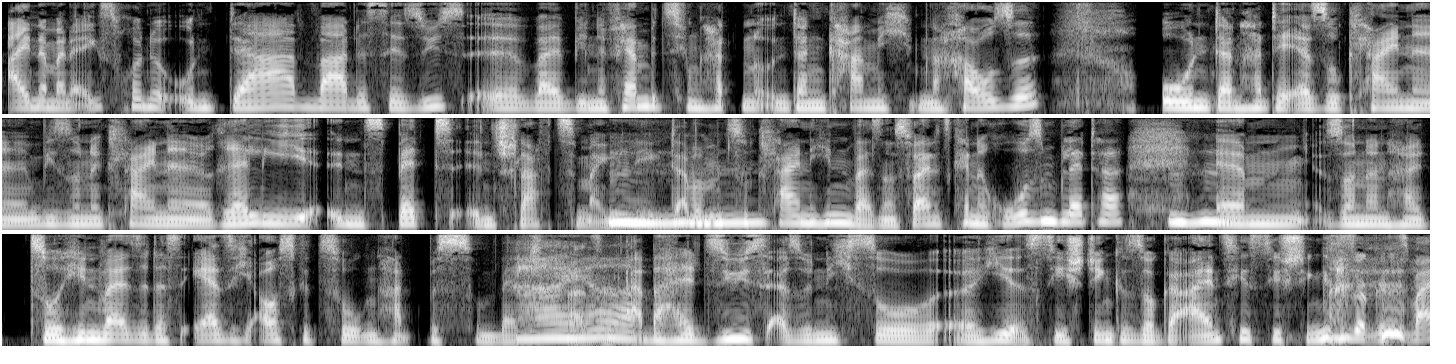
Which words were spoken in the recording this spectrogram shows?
einer meiner Ex-Freunde. Und da war das sehr süß, äh, weil wir eine Fernbeziehung hatten. Und dann kam ich nach Hause und dann hatte er so kleine, wie so eine kleine Rallye ins Bett, ins Schlafzimmer gelegt. Aber mit so kleinen Hinweisen. Das waren jetzt keine Rosenblätter, ähm, sondern halt so Hinweise, dass er sich ausgezogen hat bis zum Bett Ah, quasi. ja. Aber halt süß, also nicht so, äh, hier ist die Stinkesocke 1, hier ist die Stinkesocke 2.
